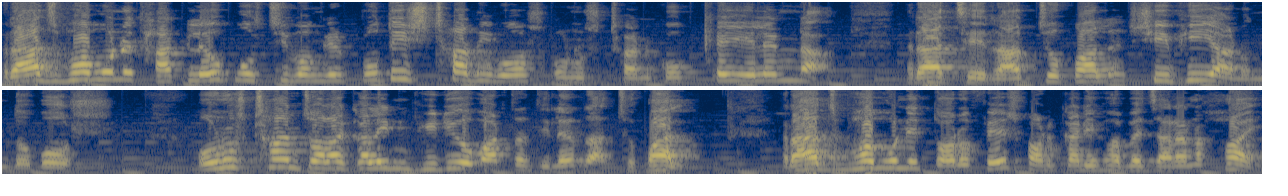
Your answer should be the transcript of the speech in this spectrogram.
রাজভবনে থাকলেও পশ্চিমবঙ্গের প্রতিষ্ঠা দিবস অনুষ্ঠান কক্ষে এলেন না। রাজ্যের রাজ্যপাল সিভি আনন্দ বোস। অনুষ্ঠান চলাকালীন ভিডিও বার্তা দিলেন রাজ্যপাল। রাজভবনের তরফে সরকারিভাবে জানানো হয়,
